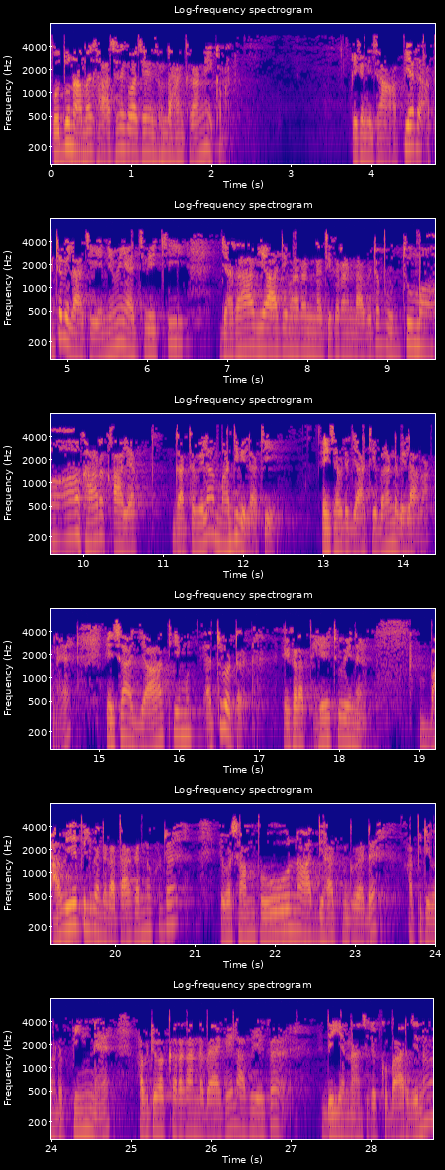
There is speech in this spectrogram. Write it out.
පොදු නම සාසනික වශයෙන් සඳහන් කරන්නේ එකමයි. ඒක නිසා අපි අර අපිට වෙලා තියෙන්නේ මේ ඇති වෙච්චි ජරා ව්‍යාධි මරණ නැති කරන්න අපිට පුදුමාකාර කාලයක් ගත වෙලා මදි වෙලා තියෙන්නේ. ඒ නිසා අපිට ಜಾතිය බලන්න වෙලාවක් නැහැ. ඒ නිසා ಜಾතියමුත් ඇතුළට ඒකට හේතු වෙන භවය පිළිබඳ කතා කරනකොට ඒක සම්පූර්ණ ආධ්‍යාත්මික වැඩ අපිට ඒකට පිං නැහැ. අපිට ඒක කරගන්න බෑ කියලා අපි ඒක දෙයයන් ආශ්‍රිතව කො බාර දෙනවා.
